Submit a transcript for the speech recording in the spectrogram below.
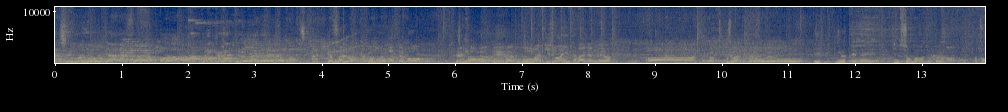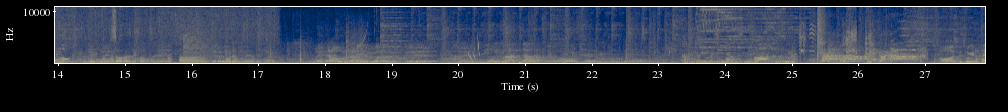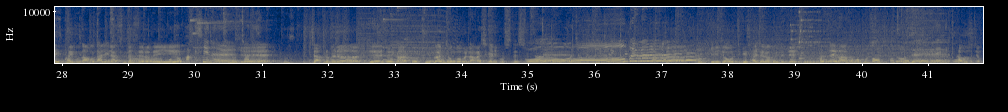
나 질문이 뭔지 알았어요. 파프리카가 들어가나요? 설마 그거 물어봤다고? 그렇게 어렵게 해가지고. 정말 귀중한 힌트는 아니었네요. 아 생각보다 안타까워요. 예, 이것 때문에 김치 좀 봐가줄까요? 아, 조금 더 네, 썰어야 될 것 같은데 아 어렵네요 나오는 아이돌마다 이렇게 아, 근데 저기는 하이파이브 나오고 난리 났습니다, 세러데이. 확신을 예. 자, 그러면은 이제 저희가 또 중간 점검을 나갈 시간이 벌써 됐습니다. 각자 팀끼리 이제 어떻게 잘 돼가고 있는지 현장에 나가서 한번 보시죠. 네. 가보시죠.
